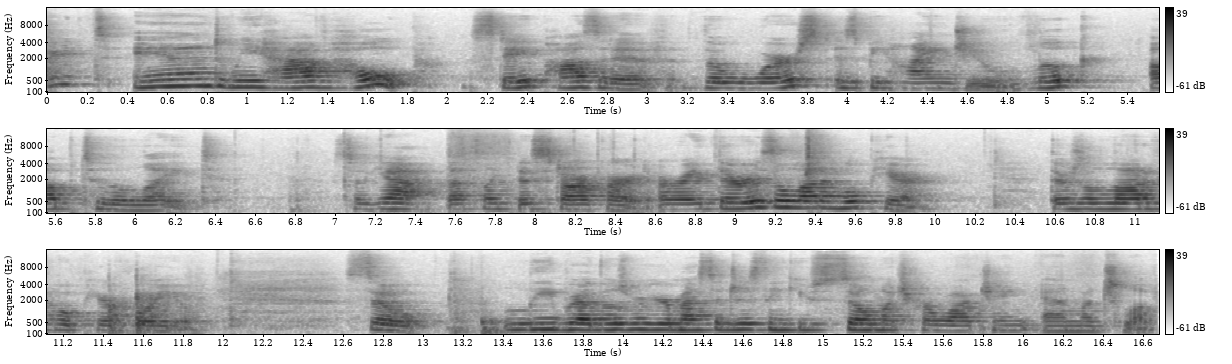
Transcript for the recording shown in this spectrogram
Right, and we have hope. Stay positive. The worst is behind you. Look up to the light. So yeah, that's like this star card, all right? There is a lot of hope here. There's a lot of hope here for you. So Libra, those were your messages. Thank you so much for watching and much love.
